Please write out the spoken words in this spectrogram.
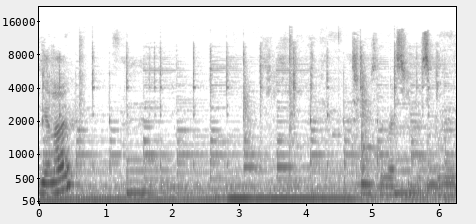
Yellow. Let's use the rest of this blue.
